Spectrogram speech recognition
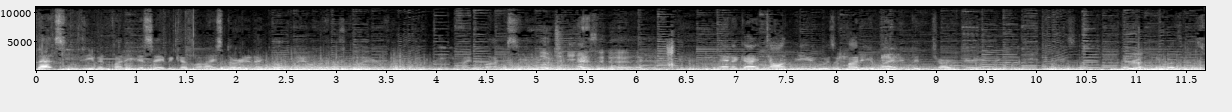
that seems even funny to say because when I started, I built my own first glider for 85 bucks. oh jeez. And a guy taught me who was a buddy of mine and didn't charge me anything. So, Right. He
